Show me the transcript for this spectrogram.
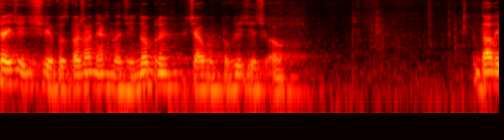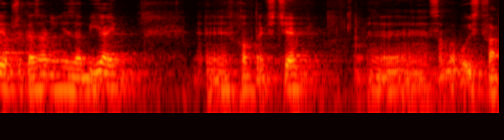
Witajcie dzisiaj w rozważaniach na dzień dobry. Chciałbym powiedzieć o dalej o przykazaniu nie zabijaj e, w kontekście e, samobójstwa,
